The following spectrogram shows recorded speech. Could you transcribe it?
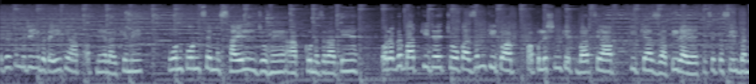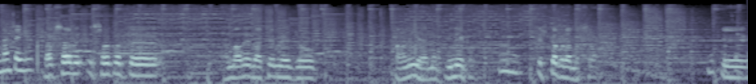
अच्छा तो मुझे ये बताइए कि आप अपने इलाके में कौन कौन से मसाइल जो हैं आपको नज़र आते हैं? और अगर बात की जाए चौक आज़म की तो आप पॉपुलेशन के अतबार से आपकी क्या ज़ाती राय है? कि उसे तहसील बनना चाहिए? डॉक्टर साहब इस वक्त हमारे इलाके में जो पानी है ना पीने का हम्म, इसका बड़ा मसला है। कि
